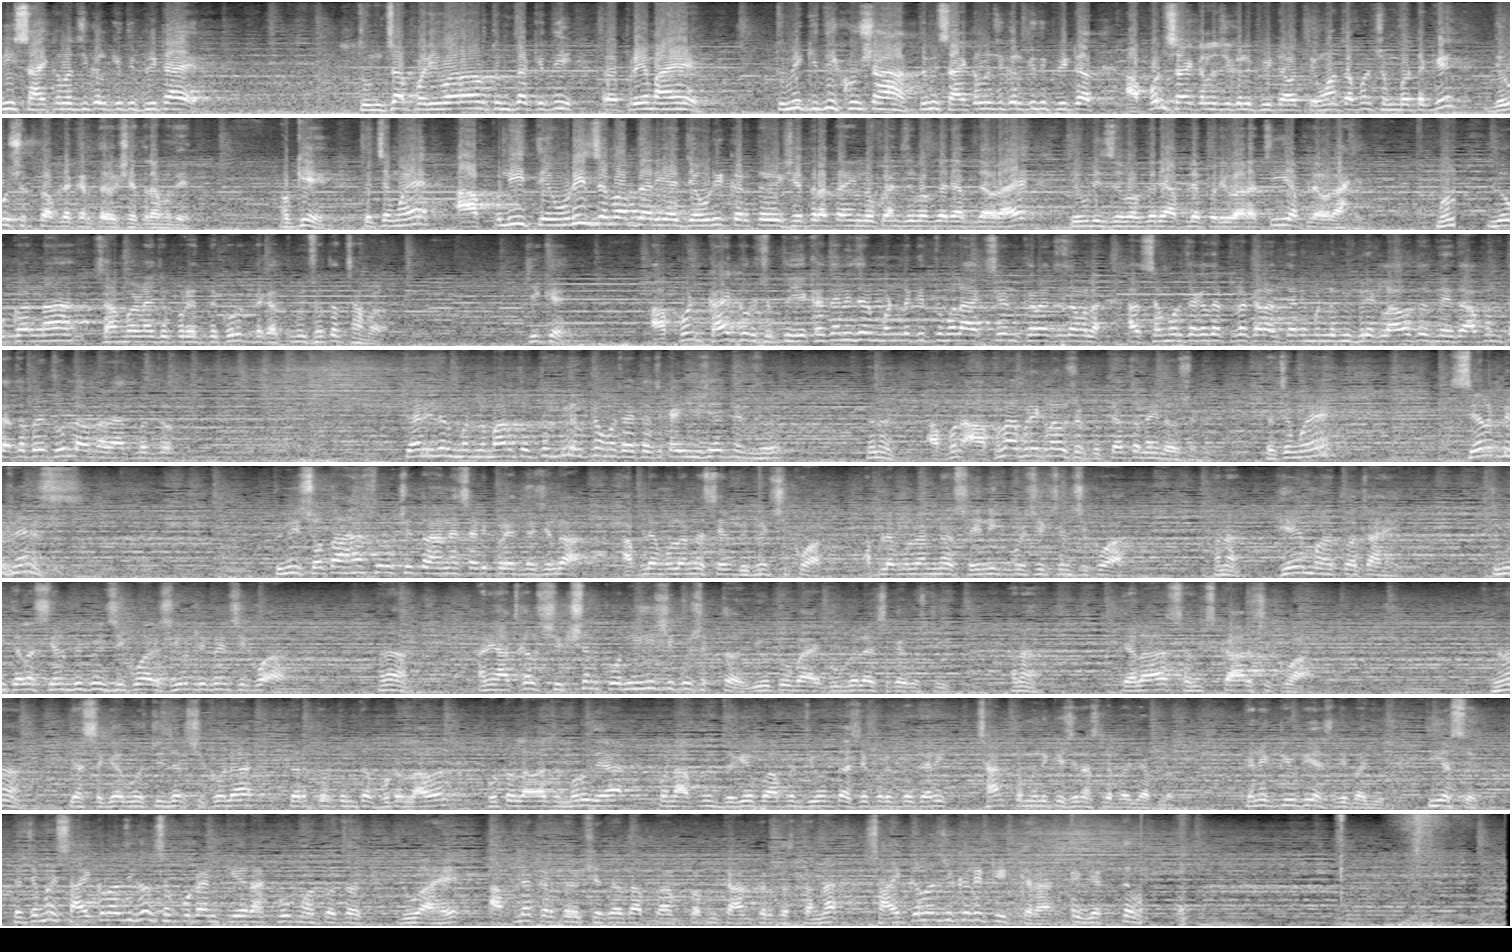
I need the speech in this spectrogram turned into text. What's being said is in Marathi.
तुम्ही सायकोलॉजिकल किती फिट आहे? तुमच्या परिवारावर तुमचा किती प्रेम आहे? तुम्ही किती खुश आहात? तुम्ही सायकोलॉजिकल किती फिट आहात? आपण सायकोलॉजिकली फिट आहोत तेव्हाच आपण शंभर टक्के देऊ शकतो आपल्या कर्तव्य क्षेत्रामध्ये. ओके? त्याच्यामुळे आपली तेवढीच जबाबदारी आहे जेवढी कर्तव्य क्षेत्रात आणि लोकांची जबाबदारी आपल्यावर आहे तेवढीच जबाबदारी आपल्या परिवाराचीही आपल्यावर आहे. म्हणून लोकांना सांभाळण्याचे प्रयत्न करूच नका तुम्ही स्वतःच सांभाळा. ठीक आहे? आपण काय करू शकतो? एखाद्याने जर म्हणलं की तुम्हाला ॲक्सिडेंट करायचं जमाला आज समोरचा एखादा ट्रक आला त्याने म्हणलं मी ब्रेक लावतच नाही तर आपण त्याचा ब्रेक थोडी लावणार आहे आतमध्ये त्याने जर म्हटलं मारतो तर वेलकमच आहे त्याचं काही विषयच नाही दुसरं. है ना? आपण आपला ब्रेक लावू शकतो त्याचा नाही लावू शकत. त्याच्यामुळे सेल्फ डिफेन्स तुम्ही स्वतः सुरक्षित राहण्यासाठी प्रयत्नशील राहा. आपल्या मुलांना सेल्फ डिफेन्स शिकवा. आपल्या मुलांना सैनिक प्रशिक्षण शिकवा. है ना? हे महत्त्वाचं आहे. तुम्ही त्याला सेल्फ डिफेन्स शिकवा सिव्हिल डिफेन्स शिकवा. है ना? आणि आजकाल शिक्षण कोणीही शिकू शकतं. यूट्यूब आहे गुगल आहे सगळ्या गोष्टी. है ना? त्याला संस्कार शिकवा. ना? या सगळ्या गोष्टी जर शिकवल्या तर तो तुमचा फोटो लावल फोटो लावायचं मरू द्या. पण आपण जगे आपण जिवंत असेपर्यंत त्याने छान कम्युनिकेशन असलं पाहिजे आपलं. कनेक्टिव्हिटी असली पाहिजे. ती असेल. त्याच्यामुळे सायकोलॉजिकल सपोर्ट अँड केअर हा खूप महत्त्वाचा दुवा आहे. आपल्या कर्तव्य क्षेत्रात आपण काम करत असताना सायकोलॉजिकली ट्रीट करा. व्यक्त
